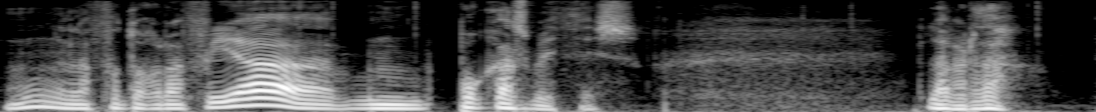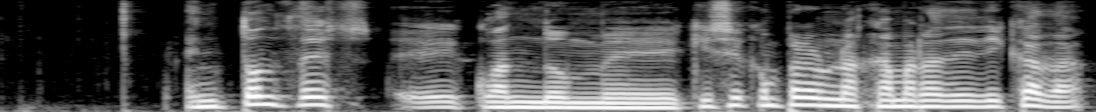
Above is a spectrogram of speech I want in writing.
En la fotografía, mm, pocas veces. La verdad. Entonces, eh, cuando me quise comprar una cámara dedicada,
